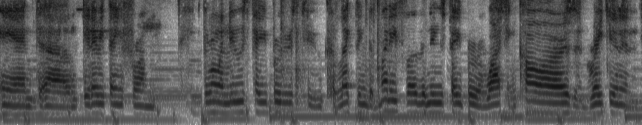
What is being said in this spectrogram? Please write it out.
and um, did everything from throwing newspapers to collecting the money for the newspaper and washing cars and raking and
